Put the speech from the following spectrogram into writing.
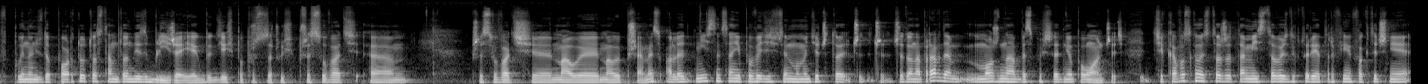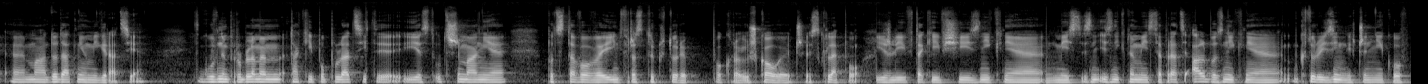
wpłynąć do portu, to stamtąd jest bliżej. Jakby gdzieś po prostu zaczął się przesuwać, um, przesuwać mały, mały przemysł, ale nie jestem w stanie powiedzieć w tym momencie, czy to, czy, czy, czy to naprawdę można bezpośrednio połączyć. Ciekawostką jest to, że ta miejscowość, do której ja trafiłem, faktycznie e, ma dodatnią migrację. Głównym problemem takiej populacji jest utrzymanie podstawowej infrastruktury pokroju szkoły czy sklepu. Jeżeli w takiej wsi zniknie miejsce, znikną miejsca pracy albo zniknie któryś z innych czynników,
